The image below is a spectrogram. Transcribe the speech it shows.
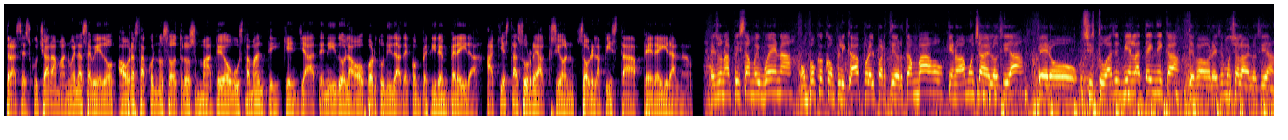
Tras escuchar a Manuel Acevedo, Ahora está con nosotros Mateo Bustamante, quien ya ha tenido la oportunidad de competir en Pereira. Aquí está su reacción sobre la pista pereirana. Es una pista muy buena, un poco complicada por el partidor tan bajo, que no da mucha velocidad, pero si tú haces bien la técnica, te favorece mucho la velocidad.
